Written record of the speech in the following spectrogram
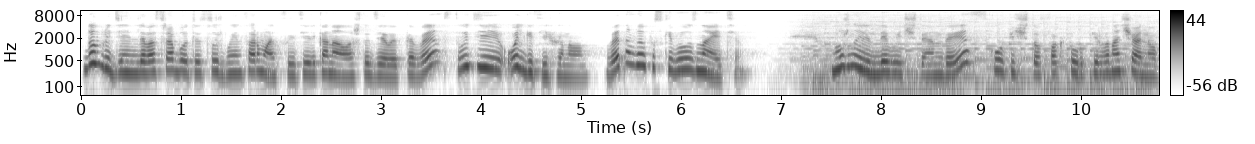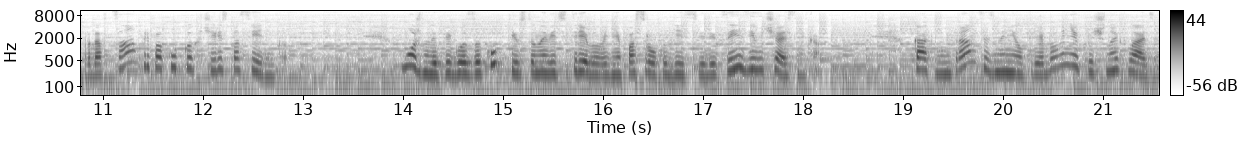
Добрый день! Для вас работает служба информации телеканала «Что делает ТВ» в студии Ольга Тихонова. В этом выпуске вы узнаете, нужно ли для вычета НДС копии счетов фактур первоначального продавца при покупках через посредников, можно ли при госзакупке установить требования по сроку действия лицензии участника, как Минтранс изменил требования к ручной кладе.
